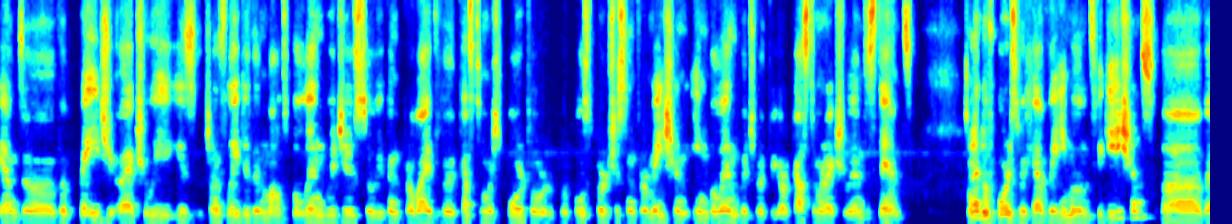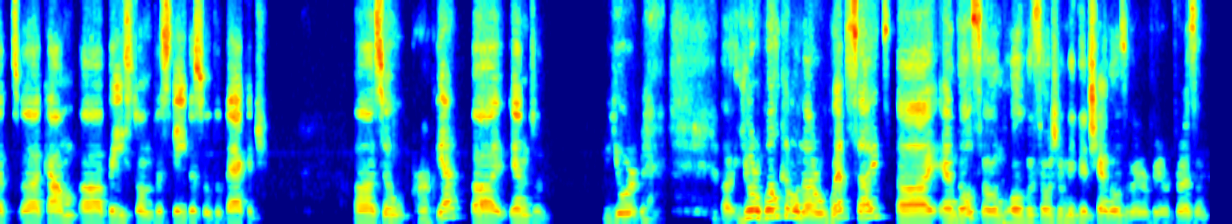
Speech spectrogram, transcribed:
and uh, the page actually is translated in multiple languages, so you can provide the customer support or the post-purchase information in the language that your customer actually understands. And of course, we have the email notifications uh, that uh, come uh, based on the status of the package. so Perfect. yeah, and you're you're welcome on our website and also on all the social media channels where we are present.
